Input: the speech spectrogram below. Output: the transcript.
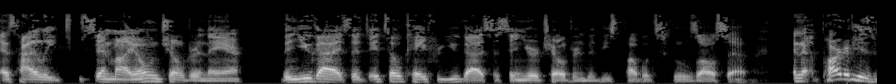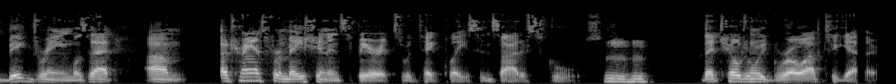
as highly to send my own children there, then you guys, it, it's okay for you guys to send your children to these public schools also. And part of his big dream was that, um, a transformation in spirits would take place inside of schools. Mm-hmm. That children would grow up together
